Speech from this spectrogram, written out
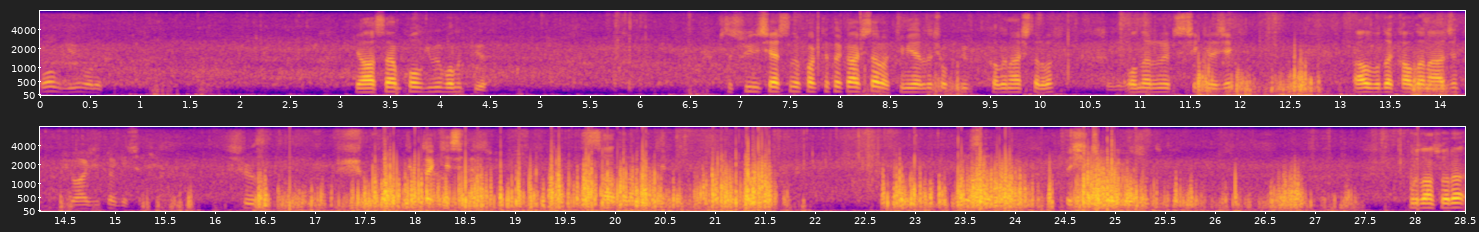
kol gibi balık. Yasem kol gibi balık diyor. İşte suyun içerisinde ufak tefek ağaçlar var. Kimi yerde çok büyük kalın ağaçlar var. Onların hepsi çekilecek. Al bu da kavlan ağacın. Şu ağacı da geçecek. Şu şu ufak dipten kesilir. Sağ taraftaki. Burası 5. bölge olsun. Buradan sonra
